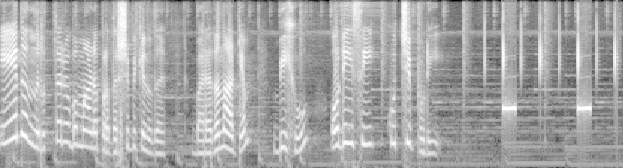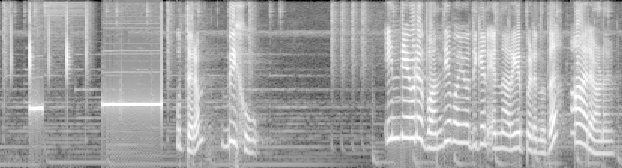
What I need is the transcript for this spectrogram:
ഏത് നൃത്തരൂപമാണ് പ്രദർശിപ്പിക്കുന്നത്? ഭരതനാട്യം ബിഹു ഒഡീസി കുച്ചിപ്പുടി. ഉത്തരം ബിഹു. ഇന്ത്യയുടെ വന്ധ്യവയോധികൻ എന്നറിയപ്പെടുന്നത് ആരാണ്?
